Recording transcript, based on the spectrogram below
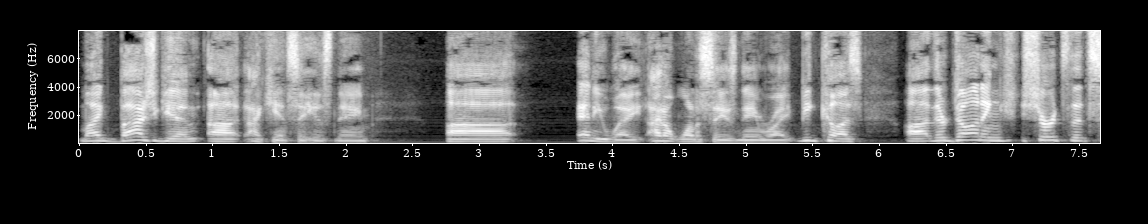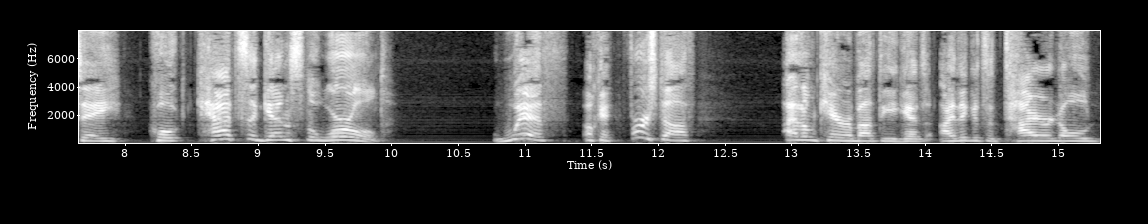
Mike Bajigan, uh, I can't say his name, uh, anyway, I don't want to say his name right because uh, they're donning shirts that say, quote, cats against the world with, okay, first off, I don't care about the against. I think it's a tired old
